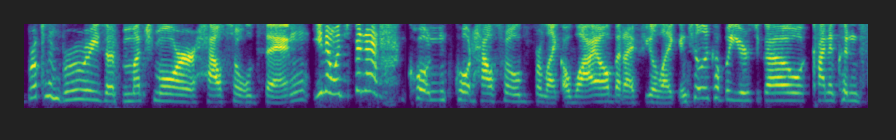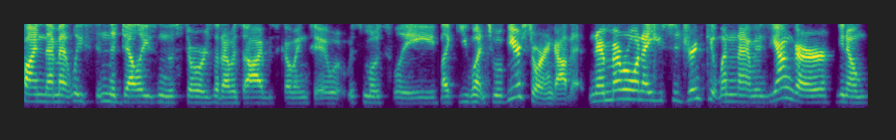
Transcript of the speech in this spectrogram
Brooklyn breweries are much more household thing. You know, it's been a quote unquote household for like a while, but I feel like until a couple years ago, kind of couldn't find them at least in the delis and the stores that I was I was going to. It was mostly like you went to a beer store and got it. And I remember when I used to drink it when I was younger, you know,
